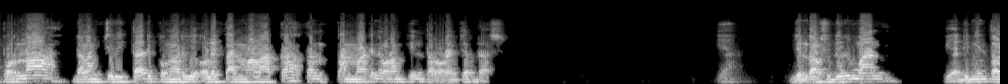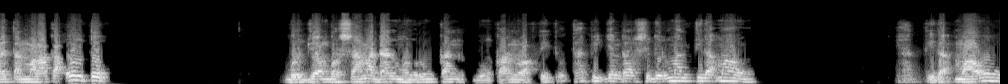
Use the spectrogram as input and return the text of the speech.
pernah dalam cerita dipengaruhi oleh Tan Malaka, kan Tan Malaka ini orang pintar, orang cerdas. Ya, Jenderal Sudirman ya diminta oleh Tan Malaka untuk berjuang bersama dan menurunkan Bung Karno waktu itu. Tapi Jenderal Sudirman tidak mau. Ya, tidak mau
